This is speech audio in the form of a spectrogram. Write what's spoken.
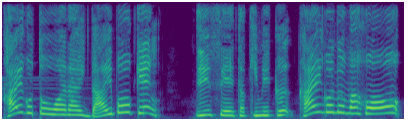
介護とお笑い大冒険。人生ときめく介護の魔法。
